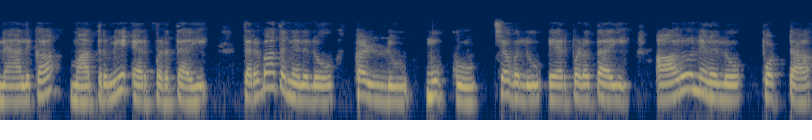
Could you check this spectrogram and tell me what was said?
నాలుక మాత్రమే ఏర్పడతాయి. తర్వాత నెలలో కళ్ళు ముక్కు చెవలు ఏర్పడతాయి. ఆరో నెలలో పొట్ట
